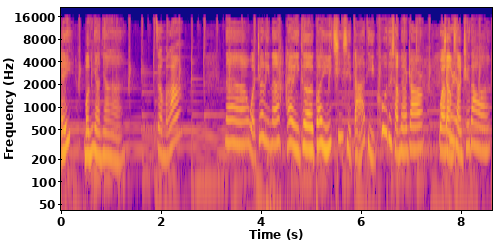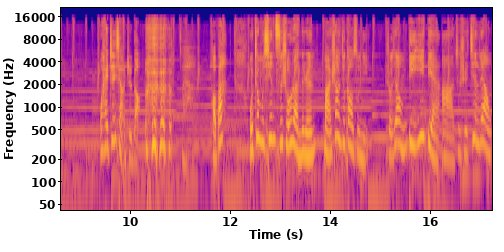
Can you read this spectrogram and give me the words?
哎，萌娘娘啊！怎么啦？那我这里呢，还有一个关于清洗打底裤的小妙招，想不想知道啊？我还真想知道。啊，好吧，我这么心慈手软的人，马上就告诉你。首先，我们第一点啊，就是尽量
